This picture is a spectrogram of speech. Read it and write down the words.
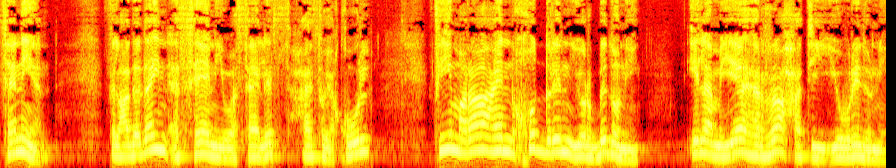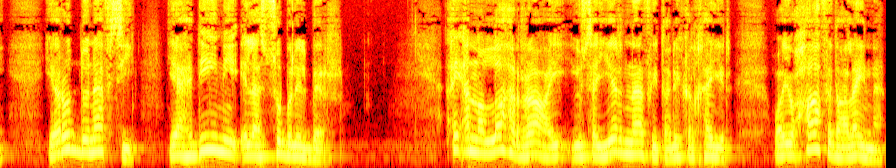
ثانيا في العددين الثاني والثالث حيث يقول في مراع خضر يربدني إلى مياه الراحة يوردني يرد نفسي يهديني إلى سبل البر. أي أن الله الراعي يسيرنا في طريق الخير ويحافظ علينا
